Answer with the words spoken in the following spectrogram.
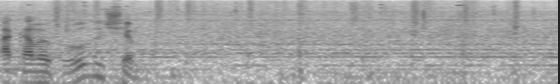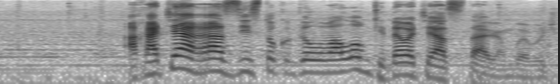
Пока вы будущем. А хотя, раз здесь только головоломки, давайте оставим вебочку.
